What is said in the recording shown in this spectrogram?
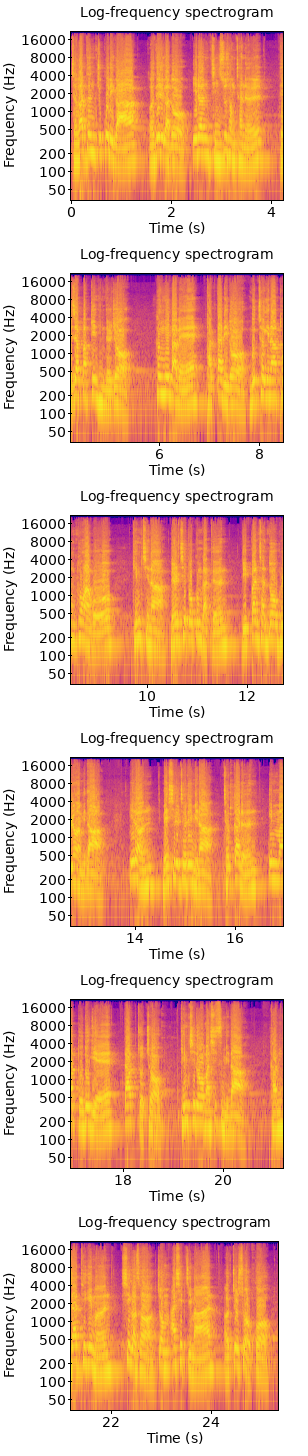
저 같은 쭈꾸리가 어딜 가도 이런 진수성찬을 대접받긴 힘들죠. 흑미밥에 닭다리도 무척이나 통통하고 김치나 멸치볶음 같은 밑반찬도 훌륭합니다. 이런 매실절임이나 젓갈은 입맛 도둑이에 딱 좋죠. 김치도 맛있습니다. 감자튀김은 식어서 좀 아쉽지만 어쩔 수 없고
